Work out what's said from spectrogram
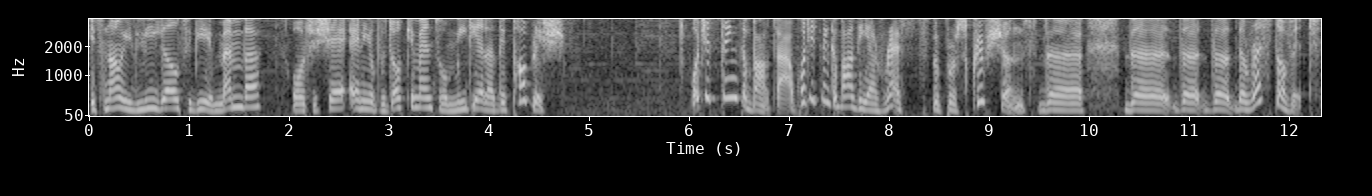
It's now illegal to be a member or to share any of the documents or media that they publish. What do you think about that? What do you think about the arrests, the proscriptions, the the the the, the rest of it?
